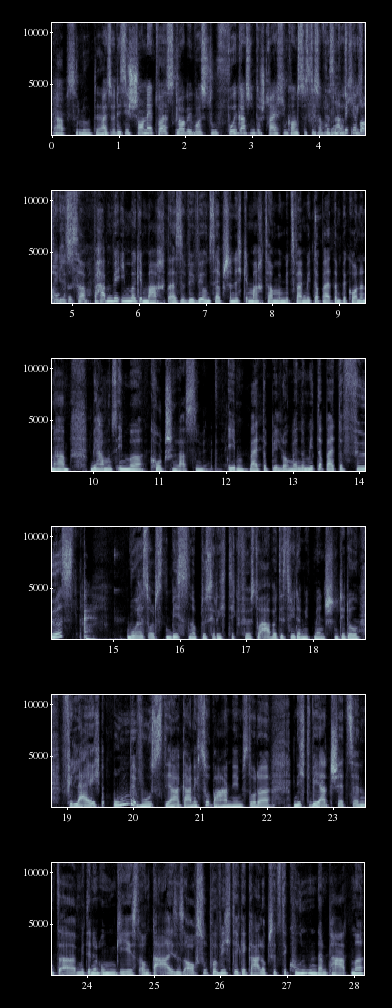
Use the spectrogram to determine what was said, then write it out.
Absolut. Ja. Also das ist schon etwas, glaube ich, was du Vollgas unterstreichen kannst, dass das einfach das habe ich aber auch, ist. Das haben wir immer gemacht. Also wie wir uns selbstständig gemacht haben und mit zwei Mitarbeitern begonnen haben, wir haben uns immer coachen lassen, eben Weiterbildung. Wenn du Mitarbeiter führst, woher sollst du wissen, ob du sie richtig führst? Du arbeitest wieder mit Menschen, die du vielleicht unbewusst ja gar nicht so wahrnimmst oder nicht wertschätzend äh, mit denen umgehst. Und da ist es auch super wichtig, egal ob es jetzt die Kunden, dein Partner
